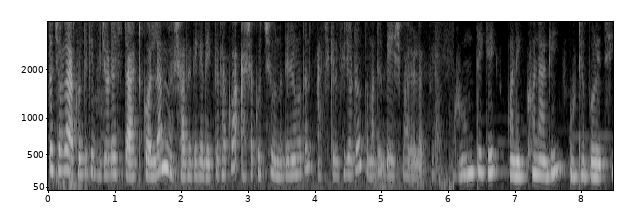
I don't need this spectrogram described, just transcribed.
তো চলো এখন থেকে ভিডিওটা স্টার্ট করলাম। সাথে থেকে দেখতে থাকো। আশা করছি অন্যদিনের মতন আজকের ভিডিওটাও তোমাদের বেশ ভালো লাগবে। ঘুম থেকে অনেকক্ষণ আগেই উঠে পড়েছি।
